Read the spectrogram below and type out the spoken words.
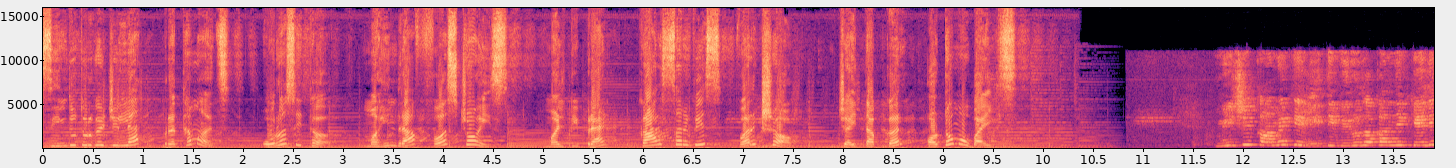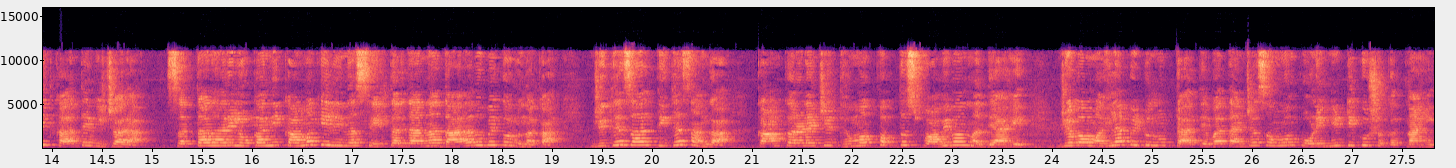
सिंधुदुर्ग जिल्ह्यात प्रथमच ओरोस इथं Mahindra first choice multibrand car service workshop Jaitapkar automobiles. मी जी कामे केली ती विरोधकांनी केलीत का ते विचारा. सत्ताधारी लोकांनी कामं केली नसेल तर त्यांना दारात उभे करू नका. जिथे जाल तिथे सांगा. काम करण्याची धमक फक्त स्वाभिमानमध्ये आहे. जेव्हा महिला पेटून उठतात तेव्हा त्यांच्यासमोर कोणीही टिकू शकत नाही.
